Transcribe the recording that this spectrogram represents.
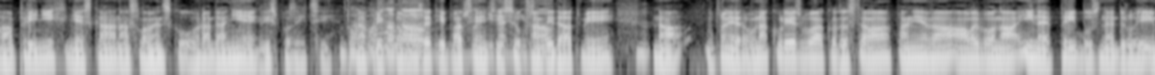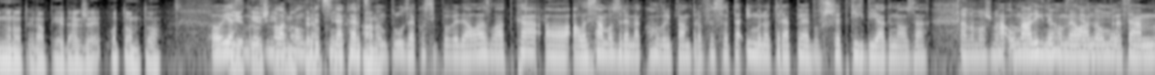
a pri nich dneska na Slovensku úhrada nie je k dispozícii. Bo, Napriek tomu, že tí pacienti sú kandidátmi na úplne rovnakú liečbu, ako dostala pani Eva, alebo na iné príbuzné druhy imunoterapie. Takže o tomto o, Ja som rozumela konkrétne na karcinom plus, ako si povedala Zlatka, ale samozrejme, ako hovorí pán profesor, tá imunoterapia je vo všetkých diagnózach. Ano, môžeme a u maligného melanómu tam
